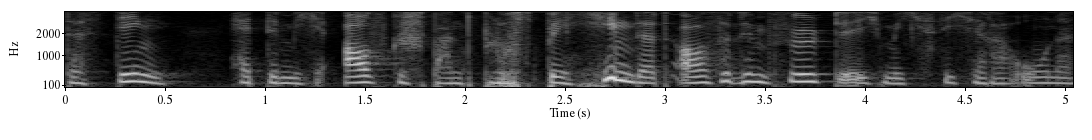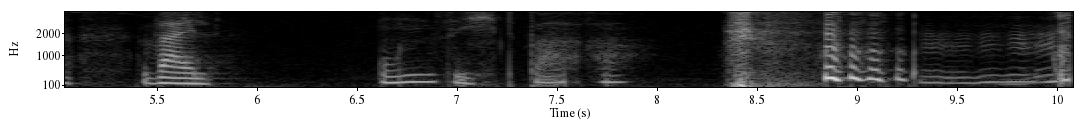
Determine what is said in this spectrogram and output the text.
Das Ding hätte mich aufgespannt, bloß behindert. Außerdem fühlte ich mich sicherer ohne, weil unsichtbarer.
